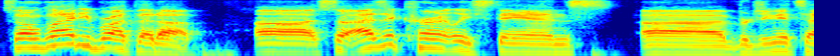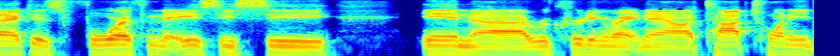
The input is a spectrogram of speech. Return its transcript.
So I'm glad you brought that up. Uh, so as it currently stands, uh, Virginia Tech is fourth in the ACC in uh, recruiting right now. A top 20,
